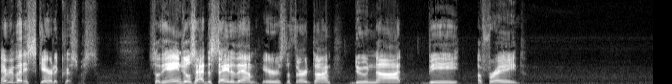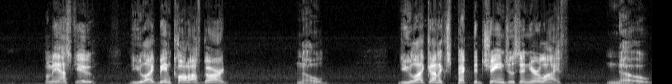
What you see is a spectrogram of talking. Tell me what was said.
Everybody's scared at Christmas. So the angels had to say to them, here's the third time, do not be afraid. Let me ask you, do you like being caught off guard? No. Do you like unexpected changes in your life? No.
